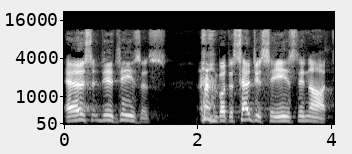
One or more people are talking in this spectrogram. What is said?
as did Jesus. but the Sadducees did not.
